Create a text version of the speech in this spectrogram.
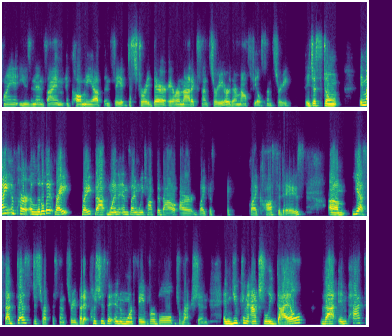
client use an enzyme and call me up and say it destroyed their aromatic sensory or their mouthfeel sensory. They just don't, they might impart a little bit, right? Right? That one enzyme we talked about, our like a glycosidase. Um, yes, that does disrupt the sensory, but it pushes it in a more favorable direction. And you can actually dial that impact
